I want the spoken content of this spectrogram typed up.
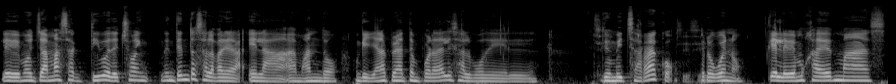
Le vemos ya más activo. De hecho, in- intento salvar el, el a, a Mando. Aunque ya en la primera temporada le salvó del, de un bicharraco. Sí, sí. Pero bueno, que le vemos cada vez más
